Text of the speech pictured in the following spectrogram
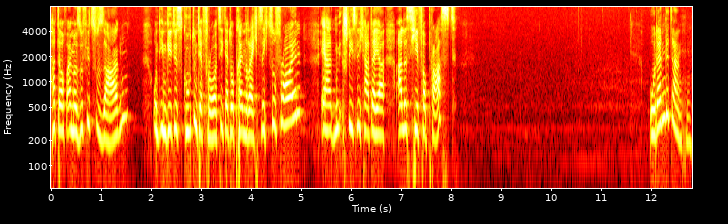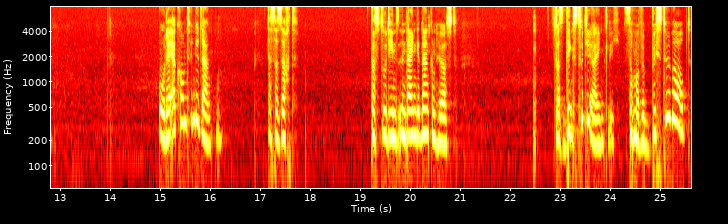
Hat er auf einmal so viel zu sagen und ihm geht es gut und der freut sich, der hat überhaupt kein Recht, sich zu freuen. Er hat, schließlich hat er ja alles hier verprasst. Oder in Gedanken. Oder er kommt in Gedanken dass er sagt, dass du den in deinen Gedanken hörst. Was denkst du dir eigentlich? Sag mal, wer bist du überhaupt?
